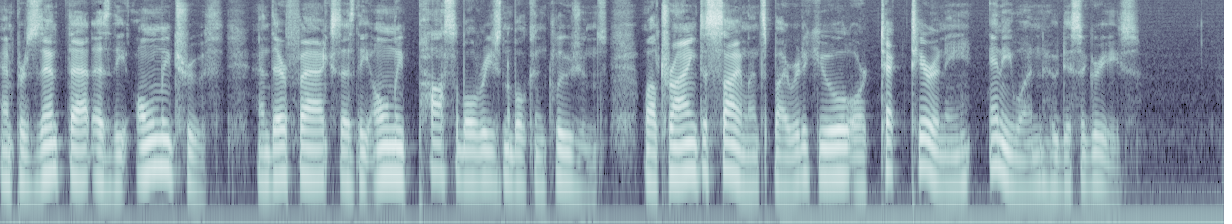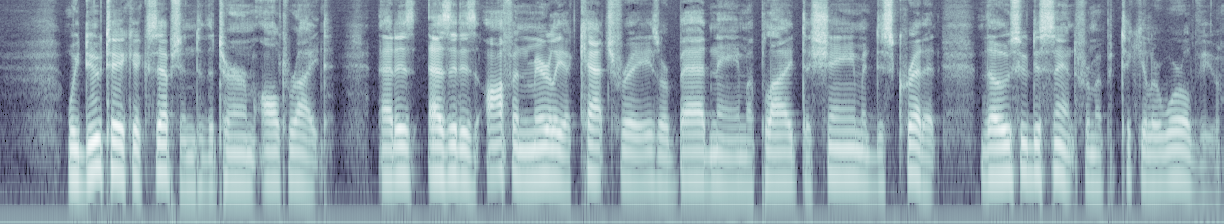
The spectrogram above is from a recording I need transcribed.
and present that as the only truth, and their facts as the only possible reasonable conclusions, while trying to silence by ridicule or tech tyranny anyone who disagrees. We do take exception to the term alt right, as it is often merely a catchphrase or bad name applied to shame and discredit those who dissent from a particular worldview.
